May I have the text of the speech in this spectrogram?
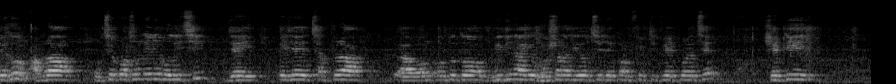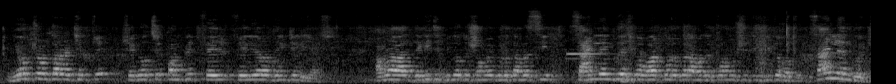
দেখুন, আমরা হচ্ছে প্রথম দিনই বলেছি যে এই যে ছাত্ররা অন্তত দুই দিন আগে ঘোষণা দিয়ে হচ্ছে যে কনফ্লিক্ট ক্রিয়েট করেছে, সেটি নিয়ন্ত্রণ করার ক্ষেত্রে সেটি হচ্ছে কমপ্লিট ফেলিয়ার অফ ইন্টেলিজেন্স আমরা দেখেছি বিগত সময়গুলোতে আমরা সাইন ল্যাঙ্গুয়েজ ব্যবহার করে করে আমাদের কর্মসূচি দিতে হতো। সাইন ল্যাঙ্গুয়েজ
